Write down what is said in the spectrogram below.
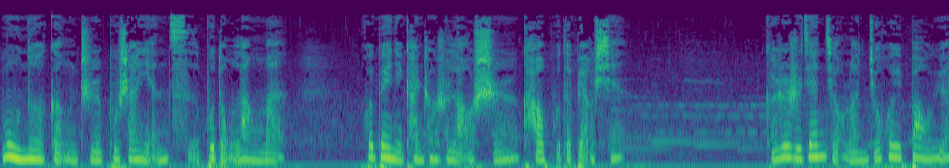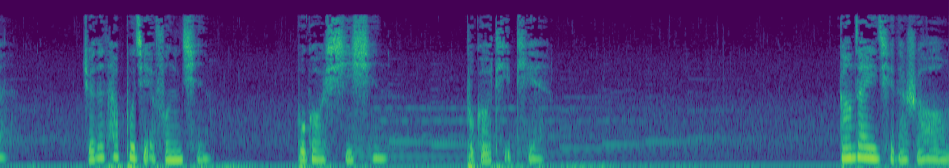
木讷耿直、不善言辞、不懂浪漫，会被你看成是老实靠谱的表现。可是时间久了，你就会抱怨。觉得他不解风情，不够细心，不够体贴。刚在一起的时候，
